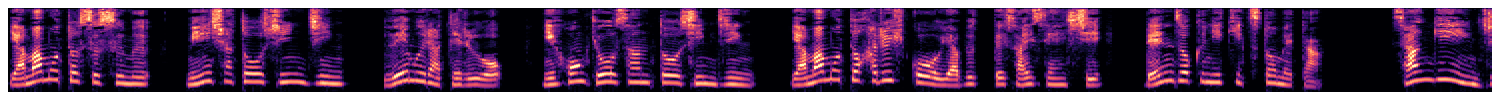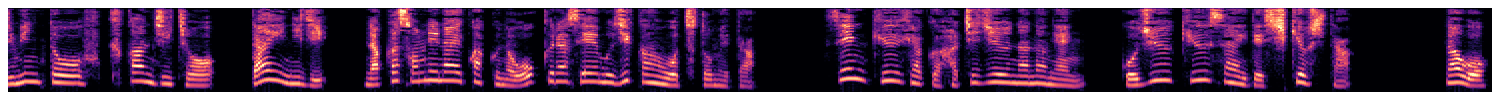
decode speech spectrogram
山本進、民社党新人、上村照夫、日本共産党新人、山本春彦を破って再選し、連続に期務めた。参議院自民党副幹事長、第二次、中曽根内閣の大倉政務次官を務めた。1987年、59歳で死去した。なお、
